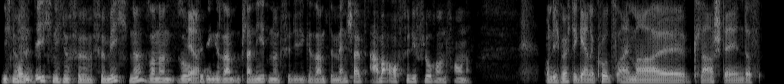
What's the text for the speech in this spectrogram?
Nicht nur und, für dich, nicht nur für, für mich, ne, sondern so ja. für den gesamten Planeten und für die gesamte Menschheit, aber auch für die Flora und Fauna. Und ich möchte gerne kurz einmal klarstellen, dass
